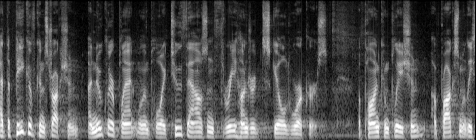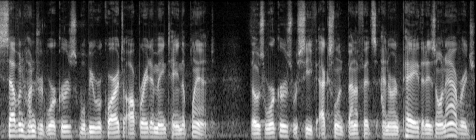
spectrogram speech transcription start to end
At the peak of construction, a nuclear plant will employ 2,300 skilled workers. Upon completion, approximately 700 workers will be required to operate and maintain the plant. Those workers receive excellent benefits and earn pay that is, on average,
